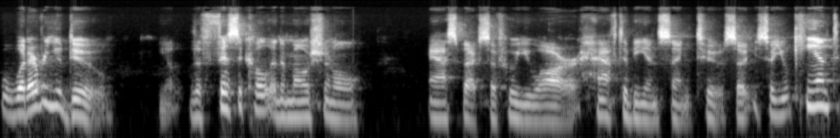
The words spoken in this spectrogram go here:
whatever you do, you know, the physical and emotional aspects of who you are have to be in sync too. So so you can't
